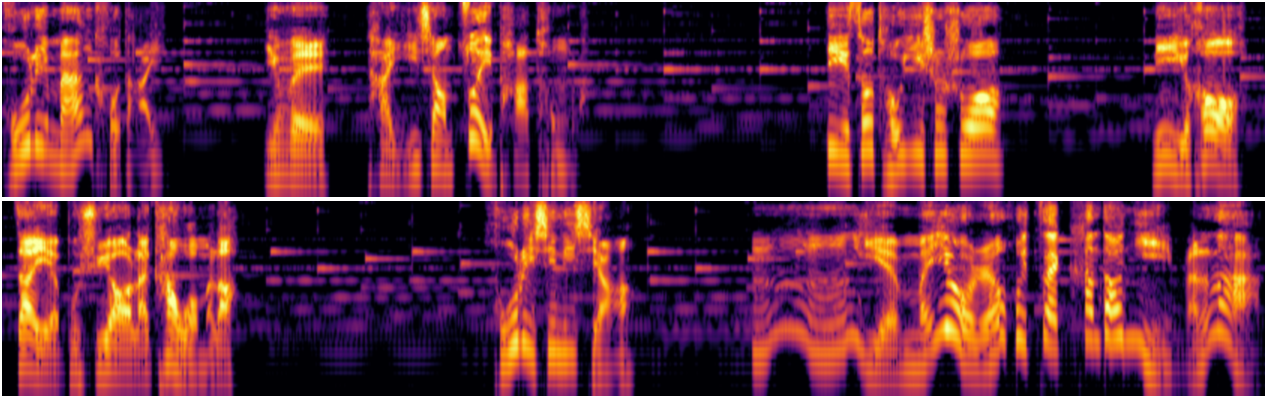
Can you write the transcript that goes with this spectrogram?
狐狸满口答应，因为他一向最怕痛了。地搜头医生说：“你以后再也不需要来看我们了。”狐狸心里想：“嗯，也没有人会再看到你们了。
